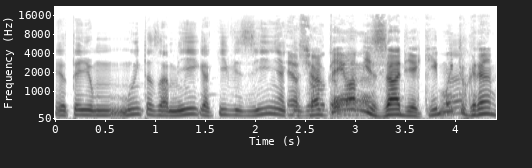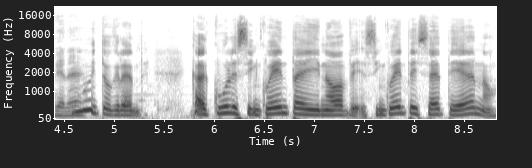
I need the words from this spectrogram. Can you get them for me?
Eu tenho muitas amigas aqui, vizinha. Que é, a senhora tem uma amizade aqui muito é, grande, né? Muito grande. Calcule 59, 57 anos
